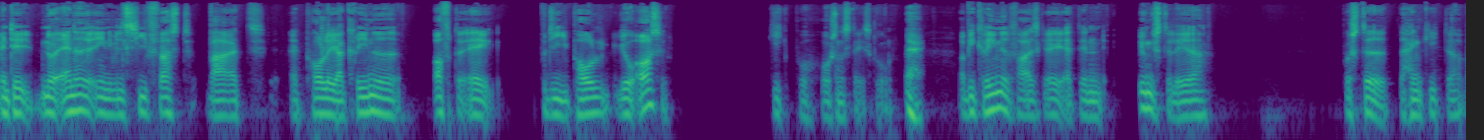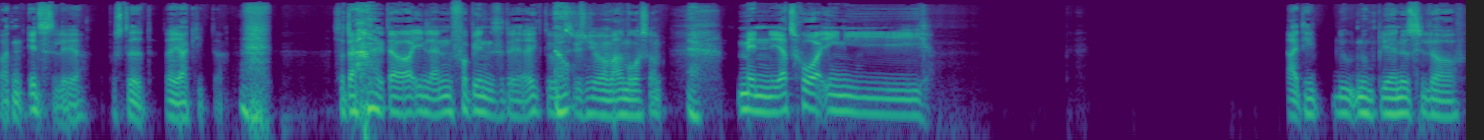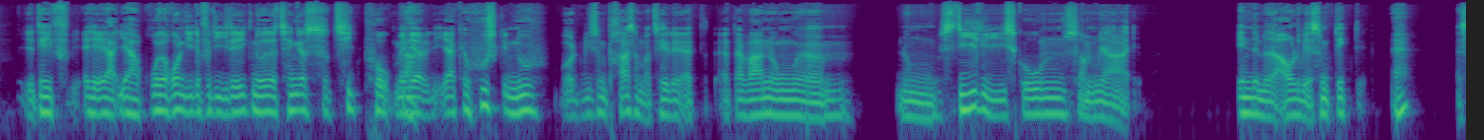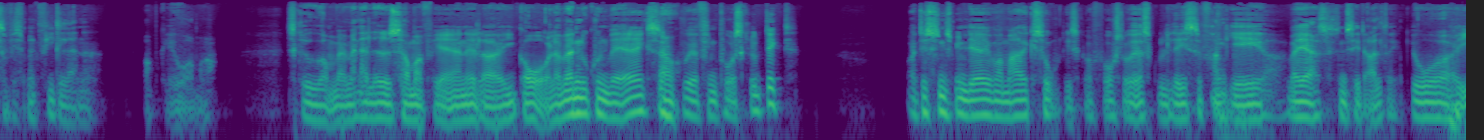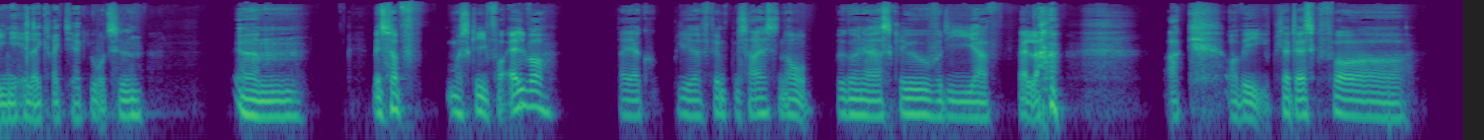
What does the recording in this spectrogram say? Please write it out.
men det, noget andet, jeg egentlig ville sige først, var, at, at Paul og jeg grinede ofte af, fordi Paul jo også gik på Horsens Statsskole. Ja. Og vi grinede faktisk af, at den yngste lærer på stedet, da han gik der, var den ældste lærer på stedet, da jeg gik der. Så der, der var en eller anden forbindelse der, ikke? Det Jo. synes jeg var meget morsomt. Ja. Men jeg tror egentlig... Nej, det, nu, nu bliver jeg nødt til at... Det, jeg, jeg råder rundt i det, fordi det er ikke noget, jeg tænker så tit på, men jeg, jeg kan huske nu, hvor det ligesom presser mig til det, at, at der var nogle, øh, nogle stile i skolen, som jeg endte med at aflevere som digte. Ja. Altså hvis man fik et eller andet opgave om at skrive om, hvad man havde lavet i sommerferien, eller i går, eller hvad det nu kunne være, ikke? så ja. kunne jeg finde på at skrive digt. Og det synes min lærer var meget eksotisk, og foreslog, at jeg skulle læse Frank Jæger, hvad jeg sådan set aldrig gjorde, og egentlig heller ikke rigtig har gjort siden. Øhm, men så måske for alvor, da jeg bliver 15-16 år, begynder jeg at skrive, fordi jeg falder ak og ved pladask for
